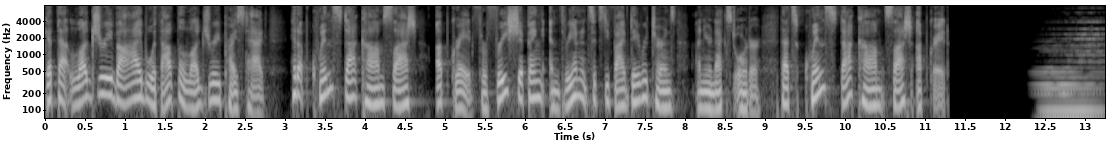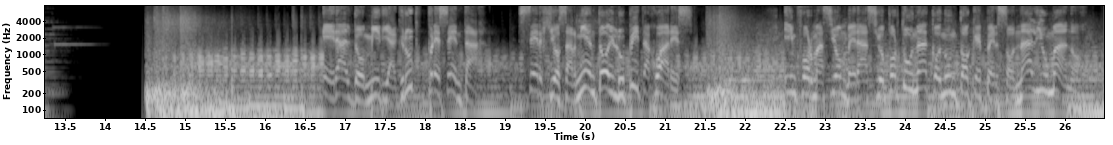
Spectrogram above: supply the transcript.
Get that luxury vibe without the luxury price tag. Hit up quince.com slash upgrade for free shipping and 365 day returns on your next order. That's quince.com slash upgrade. Heraldo Media Group presenta Sergio Sarmiento y Lupita Juárez. Información veraz y oportuna con un toque personal y humano.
